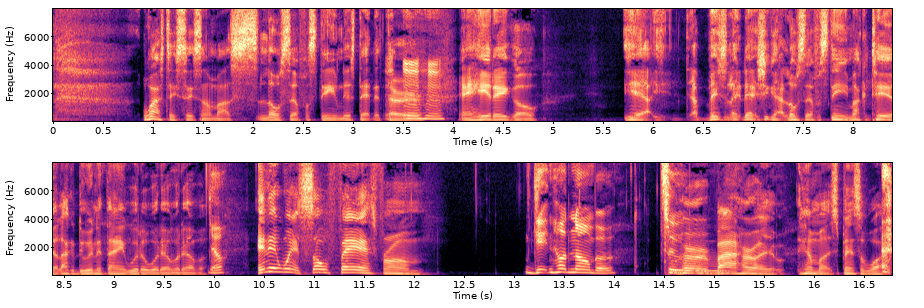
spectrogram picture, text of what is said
watch they say something about low self esteem, this, that, the 3rd Mm-hmm. and here they go. Yeah, a bitch like that, she got low self esteem. I could tell. I could do anything with her, whatever, whatever. Yeah. And it went so fast from Getting her number to her buying her a, him an expensive watch.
